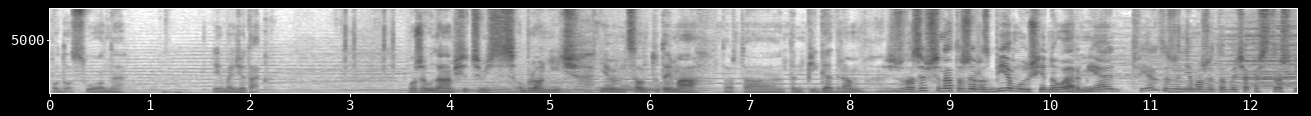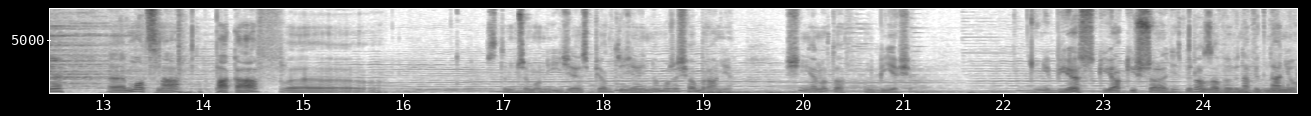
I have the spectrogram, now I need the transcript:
pod osłonę. Niech będzie tak. Może uda nam się czymś obronić. Nie wiem, co on tutaj ma, ta, ta, ten Pigedram. Zważywszy na to, że rozbiję mu już jedną armię, twierdzę, że nie może to być jakaś strasznie e, mocna paka w, e, z tym, czym on idzie. Jest piąty dzień, no może się obronię. Jeśli nie, no to odbije się. Niebieski, jaki szaleniec, brązowy na wygnaniu.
